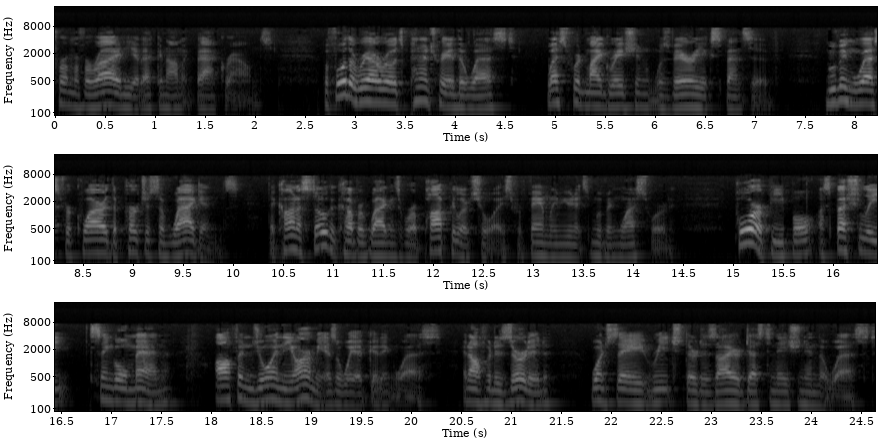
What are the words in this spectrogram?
from a variety of economic backgrounds. Before the railroads penetrated the West, westward migration was very expensive. Moving west required the purchase of wagons. The Conestoga covered wagons were a popular choice for family units moving westward. Poorer people, especially single men, often joined the army as a way of getting west, and often deserted once they reached their desired destination in the west.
